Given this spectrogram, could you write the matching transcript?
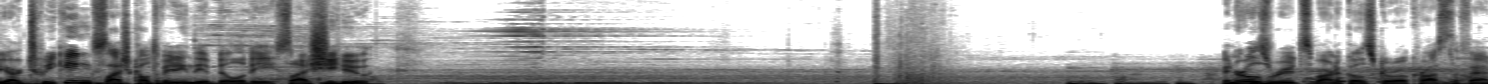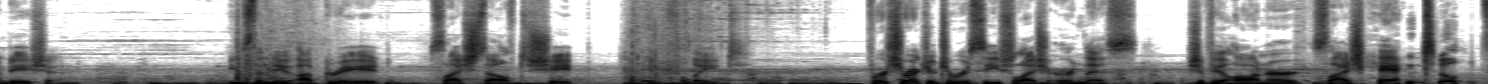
We are tweaking slash cultivating the ability slash you. Minerals, roots, barnacles grow across the foundation. Use the new upgrade slash self to shape inflate. First director to receive slash earn this should feel honored slash handled.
